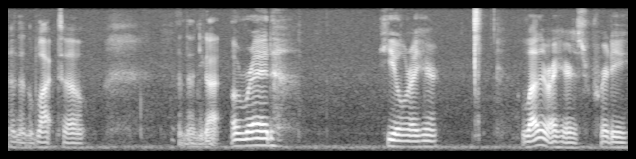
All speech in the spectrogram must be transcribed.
and then the black toe, and then you got a red heel right here. Leather right here is pretty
